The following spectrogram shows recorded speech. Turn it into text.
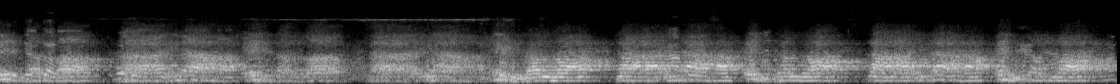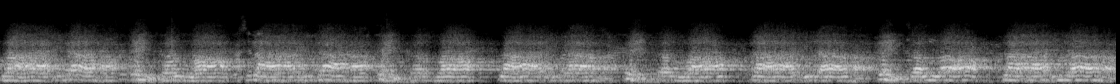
işi yaptım. إلا الله لا إله إلا الله لا إله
